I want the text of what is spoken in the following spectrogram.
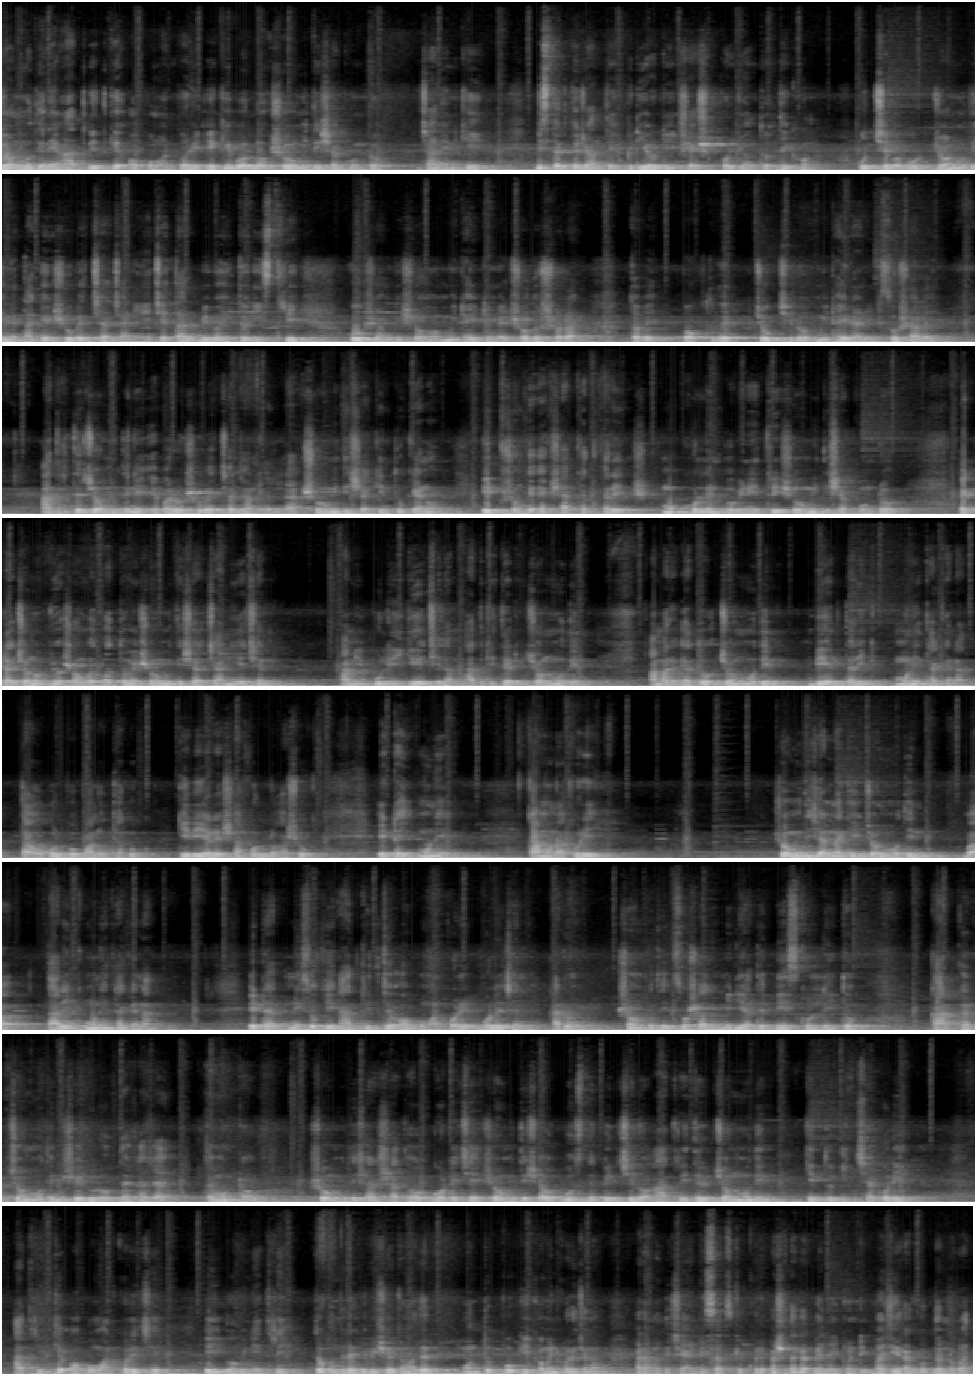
জন্মদিনে আদ্রিতকে অপমান করে একে বলল সৌমিতিশা কুণ্ড জানেন কি? বিস্তারিত জানতে ভিডিওটি শেষ পর্যন্ত দেখুন। উচ্ছেবাবুর জন্মদিনে তাকে শুভেচ্ছা জানিয়েছে তার বিবাহিত স্ত্রী কৌশাম্বী সহ মিঠাই টিমের সদস্যরা। তবে ভক্তদের চোখ ছিল মিঠাই রানীর সোশ্যালে আদ্রিতের জন্মদিনে এবারও শুভেচ্ছা জানালেন না সৌমিতিশা কিন্তু কেন? এই প্রসঙ্গে এক সাক্ষাৎকারে মুখ খুললেন অভিনেত্রী সৌমিতিশা কুণ্ড একটা জনপ্রিয় সংবাদ মাধ্যমে সৌমিতিশা জানিয়েছেন, আমি ভুলেই গিয়েছিলাম আদ্রিতের জন্মদিন। আমার এত জন্মদিন বিয়ের তারিখ মনে থাকে না, তাও বলব ভালো থাকুক কেরিয়ারের সাফল্য আসুক, এটাই মনে কামনা করি। সৌমিতিশার নাকি জন্মদিন বা তারিখ মনে থাকে না, এটা নিছকই আদ্রিতকে অপমান করে বলেছেন, কারণ সম্প্রতি সোশ্যাল মিডিয়াতে পেজ করলেই তো কার কার জন্মদিন সেগুলো দেখা যায়। তেমনটাও সৌমিতিশার সাথেও ঘটেছে। সৌমিতিশাও বুঝতে পেরেছিল আদ্রিতের জন্মদিন, কিন্তু ইচ্ছা করেই আদ্রিতকে অপমান করেছে এই অভিনেত্রী। তো বন্ধুরা, এই বিষয়ে তোমাদের মন্তব্য কি? কমেন্ট করে জানাও। আর আমাদের চ্যানেলটি সাবস্ক্রাইব করে পাশে থাকা বেল আইকনটি বাজিয়ে রাখো। ধন্যবাদ।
